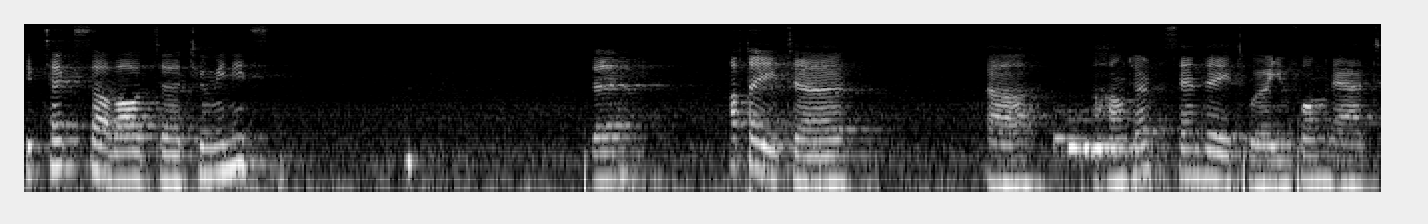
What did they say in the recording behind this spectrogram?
It takes about uh, 2 minutes. Then after it uh, uh, 100% it will inform that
